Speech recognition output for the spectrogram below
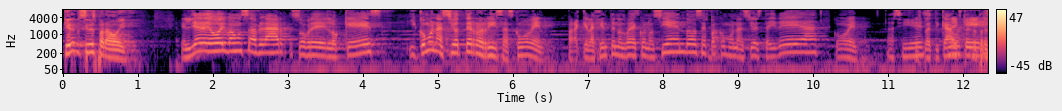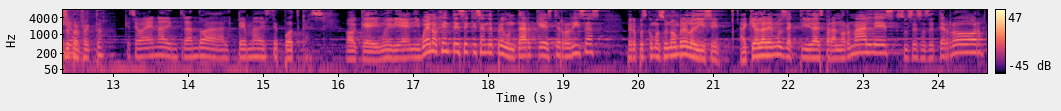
¿Qué nos tienes para hoy? El día de hoy vamos a hablar sobre lo que es y cómo nació Terrorizas. ¿Cómo ven? Para que la gente nos vaya conociendo, sepa cómo nació esta idea. ¿Cómo ven? Así Les es. platicamos, que me parece perfecto. que se vayan adentrando al tema de este podcast. Ok, muy bien. Y bueno, gente, sé que se han de preguntar qué es Terrorizas, pero pues como su nombre lo dice, aquí hablaremos de actividades paranormales, sucesos de terror,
